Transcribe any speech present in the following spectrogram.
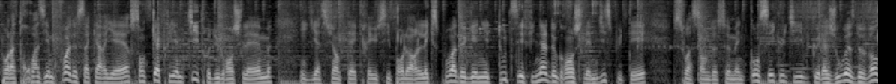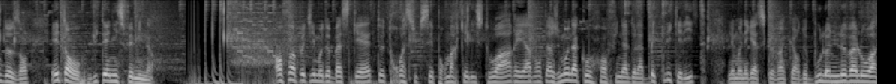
pour la troisième fois de sa carrière, son quatrième titre du Grand Chelem. Igia Swiatek réussit pour l'heure l'exploit de gagner toutes ses finales de Grand Chelem disputées. 62 semaines consécutives que la joueuse de 22 ans est en haut du tennis féminin. Enfin, petit mot de basket, trois succès pour marquer l'histoire et avantage Monaco en finale de la Betclic Elite. Les monégasques vainqueurs de Boulogne-Levallois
